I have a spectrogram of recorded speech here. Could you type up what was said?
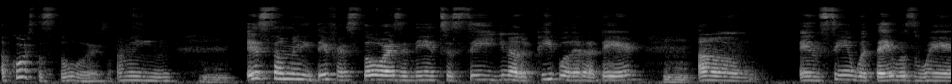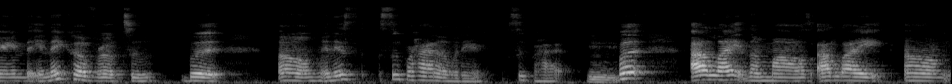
of course, the stores. I mean, mm-hmm. it's so many different stores, and then to see, you know, the people that are there, mm-hmm. um, and seeing what they was wearing, and they cover up too. But, um, and it's super hot over there, super hot. Mm-hmm. But I like the malls. I like, um,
